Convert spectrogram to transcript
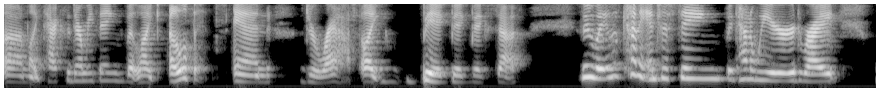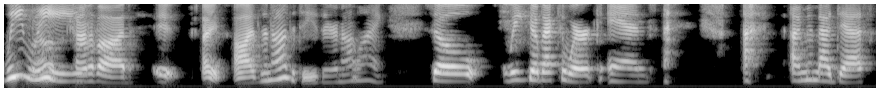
um, like taxidermy things, but like elephants and giraffes, like big, big, big stuff. So anyway, it was kind of interesting, but kind of weird, right? We Well, leave. it's kind of odd. it, uh, odds and oddities. They're not lying. So we go back to work, and I, I'm in my desk.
